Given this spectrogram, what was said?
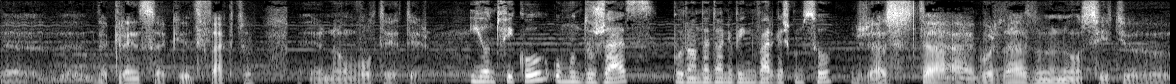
da, da crença que de facto eu não voltei a ter. E onde ficou o mundo do jazz, por onde António Binho Vargas começou? O jazz está guardado num sítio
